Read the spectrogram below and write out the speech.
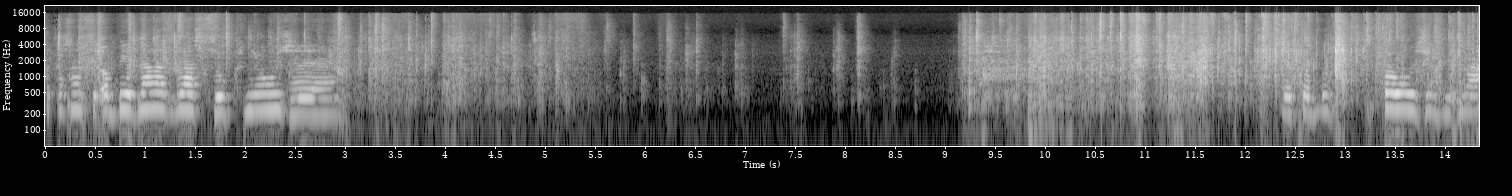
Toto som si objednala zvlášť sukňu, že že to buď použiť na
